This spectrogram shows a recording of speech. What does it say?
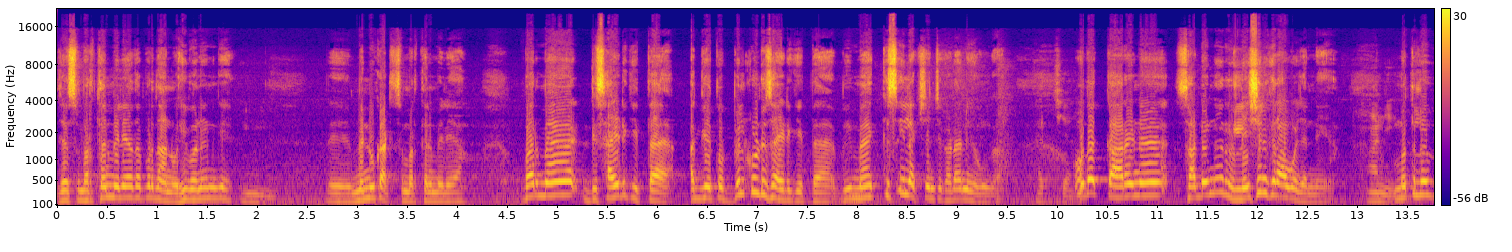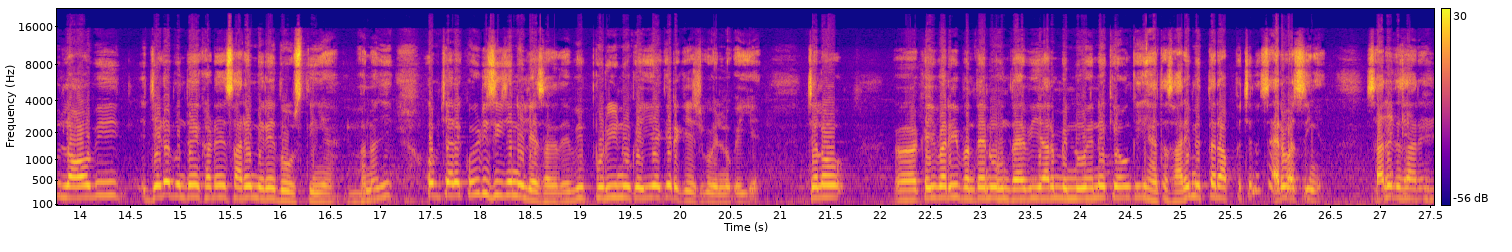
ਜੇ ਸਮਰਥਨ ਮਿਲਿਆ ਤਾਂ ਪ੍ਰਧਾਨ ਉਹੀ ਬਣਨਗੇ। ਤੇ ਮੈਨੂੰ ਘੱਟ ਸਮਰਥਨ ਮਿਲਿਆ। ਪਰ ਮੈਂ ਡਿਸਾਈਡ ਕੀਤਾ ਹੈ ਅੱਗੇ ਤੋਂ ਬਿਲਕੁਲ ਡਿਸਾਈਡ ਕੀਤਾ ਹੈ ਵੀ ਮੈਂ ਕਿਸੇ ਇਲੈਕਸ਼ਨ 'ਚ ਖੜਾ ਨਹੀਂ ਹੋਊਂਗਾ। ਅੱਛਾ। ਉਹਦਾ ਕਾਰਨ ਹੈ ਸਾਡੇ ਨਾਲ ਰਿਲੇਸ਼ਨ ਖਰਾਬ ਹੋ ਜਾਂਦੇ ਆ। ਹਾਂਜੀ। ਮਤਲਬ ਲਾਓ ਵੀ ਜਿਹੜੇ ਬੰਦੇ ਖੜੇ ਸਾਰੇ ਮੇਰੇ ਦੋਸਤ ਹੀ ਆ ਹਨਾ ਜੀ? ਉਹ ਵਿਚਾਰੇ ਕੋਈ ਡਿਸੀਜਨ ਨਹੀਂ ਲੈ ਸਕਦੇ ਵੀ ਪੁਰੀ ਨੂੰ ਕਹੀਏ ਕਿ ਰਕੇਸ਼ ਗੋਇਲ ਨੂੰ ਕਹੀਏ। ਚਲੋ ਕਈ ਵਾਰੀ ਬੰਦੇ ਨੂੰ ਹੁੰਦਾ ਹੈ ਵੀ ਯਾਰ ਮੈਨੂੰ ਇਹਨੇ ਕਿਉਂ ਕਿ ਹੈ ਤਾਂ ਸਾਰੇ ਮਿੱਤਰ ਆਪਸ ਚ ਨਾ ਸਹਿਰਵਾਸੀ ਆ। ਸਾਰੇ ਦੇ ਸਾਰੇ।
